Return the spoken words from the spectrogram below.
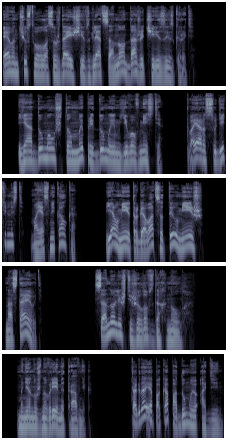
Эван чувствовал осуждающий взгляд Сано даже через изгородь. «Я думал, что мы придумаем его вместе. Твоя рассудительность — моя смекалка. Я умею торговаться, ты умеешь настаивать». Сано лишь тяжело вздохнул. «Мне нужно время, травник. Тогда я пока подумаю один».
